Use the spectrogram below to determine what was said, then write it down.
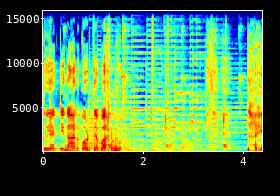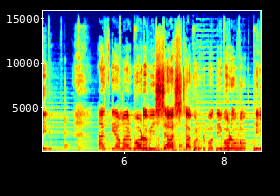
দুই একটি গান করতে পারব। তাই আজকে আমার বড় বিশ্বাস, ঠাকুরের প্রতি বড় ভক্তি।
